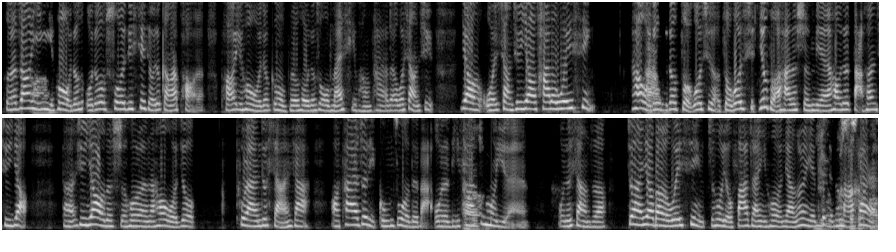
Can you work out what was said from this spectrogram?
合了张影以后，我就我就说一句谢谢，我就赶快跑了。跑了以后，我就跟我朋友说，我就说我蛮喜欢他的，我想去。要我想去要他的微信，然后我就我就走过去了，走过去又走到他的身边，然后我就打算去要，打算去要的时候呢，然后我就突然就想一下，哦，他在这里工作对吧？我离他这么远，我就想着，就算要到了微信之后有发展以后，两个人也特别的麻烦，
